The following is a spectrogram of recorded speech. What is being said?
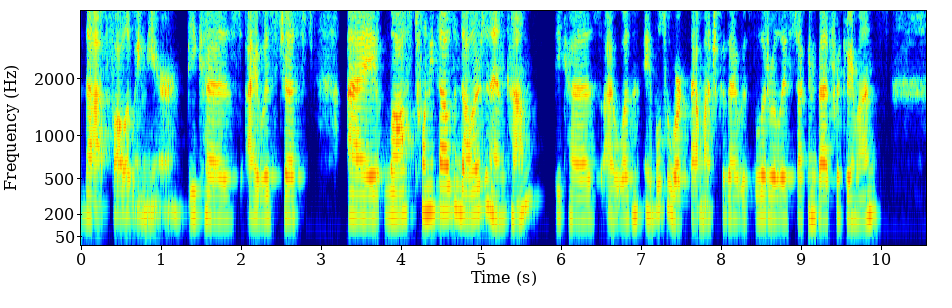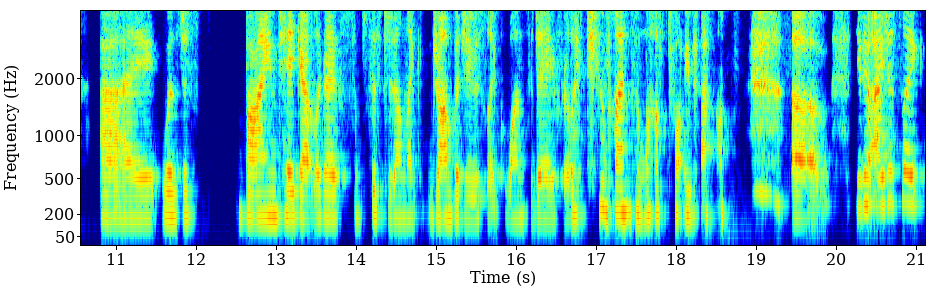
that following year because I was just, I lost $20,000 in income because I wasn't able to work that much because I was literally stuck in bed for three months. I was just buying takeout. Like I subsisted on like Jamba Juice like once a day for like two months and lost 20 pounds. Um, you know, I just like,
